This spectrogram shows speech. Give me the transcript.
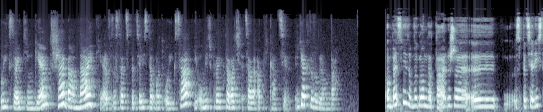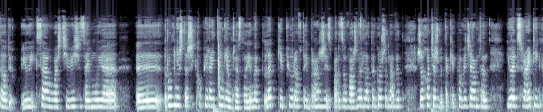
UX Writingiem, trzeba najpierw zostać specjalistą od UX-a i umieć projektować całe aplikacje. Jak to wygląda? Obecnie to wygląda tak, że y, specjalista od UX-a właściwie się zajmuje również też i copywritingiem często, jednak lekkie pióro w tej branży jest bardzo ważne, dlatego że nawet, że chociażby tak jak powiedziałam, ten UX writing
